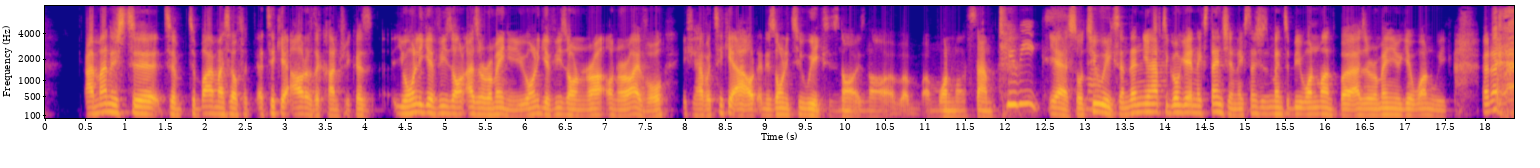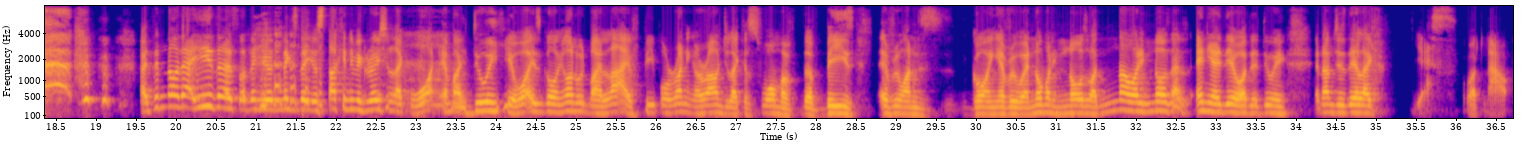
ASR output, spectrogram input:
I managed to, to to buy myself a, a ticket out of the country because you only get visa on as a Romanian. You only get visa on on arrival if you have a ticket out, and it's only two weeks. It's not it's not a, a one month stamp. Two weeks. Yeah, so two weeks, and then you have to go get an extension. Extension is meant to be one month, but as a Romanian, you get one week. And I, I didn't know that either. So then you next day you're stuck in immigration. Like, what am I doing here? What is going on with my life? People running around you like a swarm of, of bees. Everyone's going everywhere. Nobody knows what. Nobody knows has any idea what they're doing. And I'm just there like, yes, what now?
